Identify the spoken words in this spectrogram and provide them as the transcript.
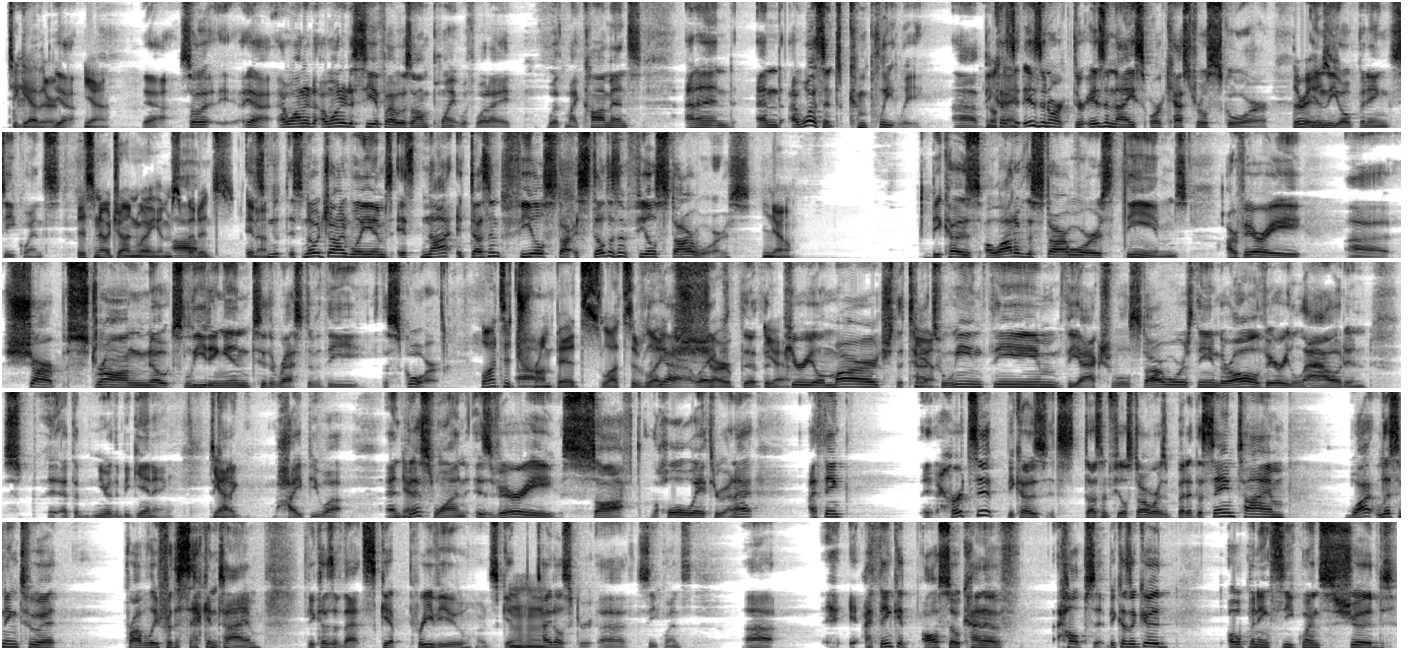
together. Yeah. Yeah. Yeah. So yeah, I wanted I wanted to see if I was on point with what I with my comments, and and I wasn't completely uh, because Okay. it is an or there is a nice orchestral score There is. in the opening sequence. It's no John Williams, but it's, you Um, It's it's no John Williams. It's not. It doesn't feel Star. It still doesn't feel Star Wars no. because a lot of the Star Wars themes are very uh, sharp, strong notes leading into the rest of the the score. Lots of trumpets, lots of like Um, yeah, like sharp. the, the yeah. Imperial March, the Tatooine theme, the actual Star Wars theme. They're all very loud and at the near the beginning to Yeah. kind of hype you up. And this one is very soft the whole way through. And I I think it hurts it because it doesn't feel Star Wars, but at the same time, what listening to it probably for the second time because of that skip preview or skip title scr- uh, sequence. Uh, it- I think it also kind of helps it because a good opening sequence should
